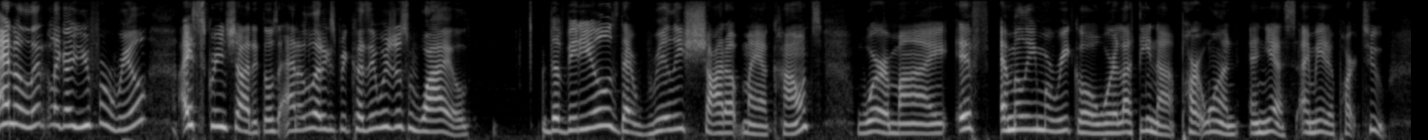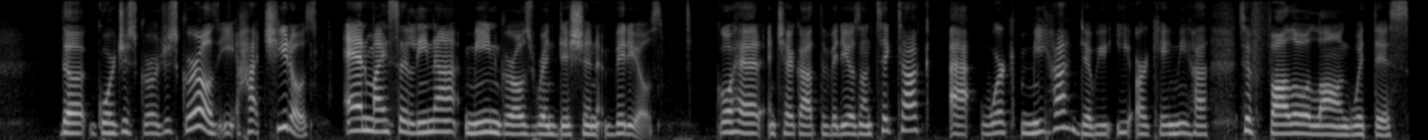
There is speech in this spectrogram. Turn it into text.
analytic? Like, are you for real? I screenshotted those analytics because it was just wild the videos that really shot up my account were my If Emily Mariko Were Latina part one. And yes, I made a part two. The Gorgeous, Gorgeous Girls Eat Hot Cheetos. And my Selena Mean Girls rendition videos. Go ahead and check out the videos on TikTok at Werk Mija, W E R K Mija, to follow along with this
